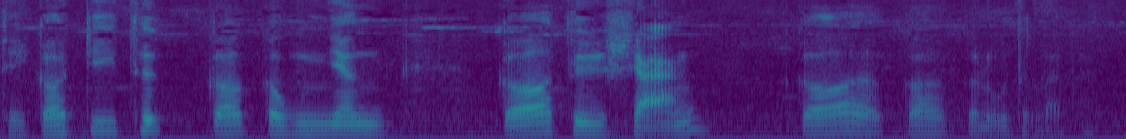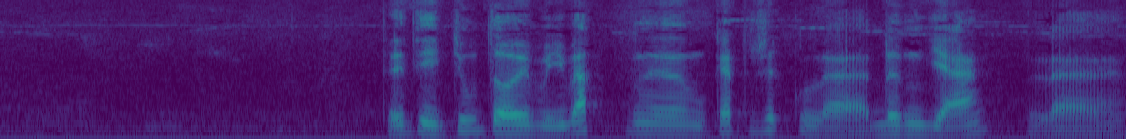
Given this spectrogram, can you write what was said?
thì có trí thức, có công nhân, có tư sản, có có có đủ thực lực. Thế thì chúng tôi bị bắt ờ, một cách rất là đơn giản là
